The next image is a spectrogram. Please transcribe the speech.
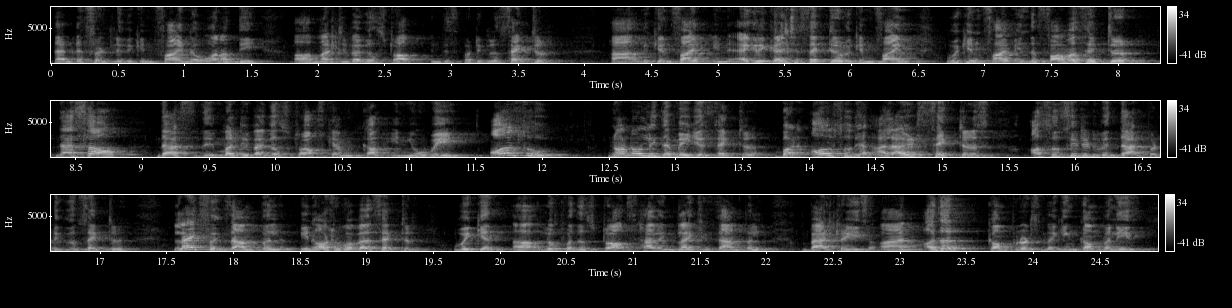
then definitely we can find one of the uh, multi-bagger stock in this particular sector. Uh, we can find in agriculture sector, we can find, we can find in the farmer sector. That's how that's the multi-bagger stocks can come in your way. Also, not only the major sector, but also the allied sectors associated with that particular sector. Like for example, in automobile sector, we can uh, look for the stocks having like example, batteries and other components making companies,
